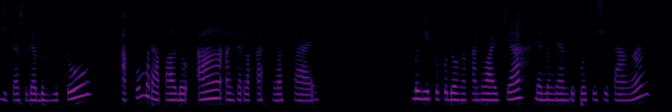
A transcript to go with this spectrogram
Jika sudah begitu, aku merapal doa agar lekas selesai. Begitu kudongakan wajah dan mengganti posisi tangan,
